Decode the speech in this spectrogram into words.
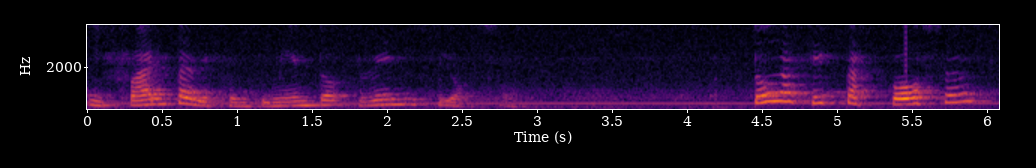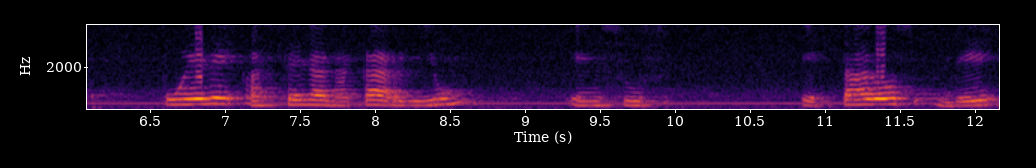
y falta de sentimiento religioso. Todas estas cosas puede hacer Anacardium en sus estados de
